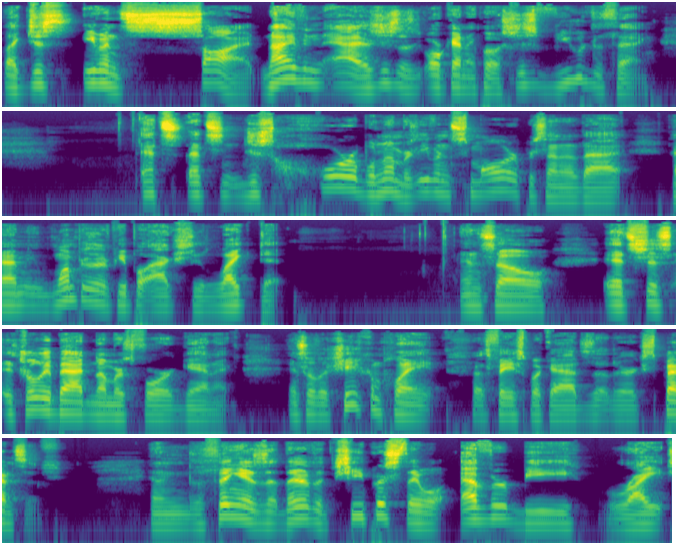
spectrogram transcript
like just even saw it not even an ad it's just an organic post just viewed the thing that's that's just horrible numbers. Even smaller percent of that. I mean, one percent of people actually liked it, and so it's just it's really bad numbers for organic. And so the chief complaint with Facebook ads that they're expensive. And the thing is that they're the cheapest they will ever be right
